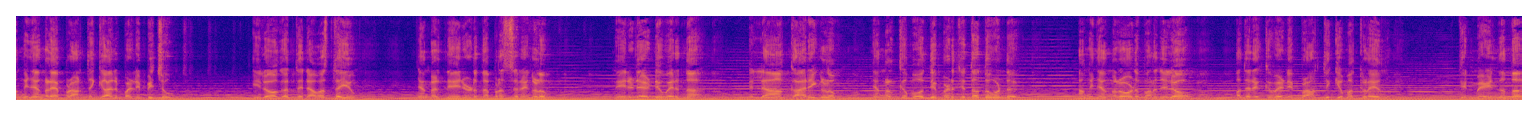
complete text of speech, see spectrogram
അങ്ങ് ഞങ്ങളെ പ്രാർത്ഥിക്കാൻ പഠിപ്പിച്ചു. ഈ ലോകത്തിന്റെ അവസ്ഥയും ഞങ്ങൾ നേരിടുന്ന പ്രശ്നങ്ങളും നേരിടേണ്ടി വരുന്ന എല്ലാ കാര്യങ്ങളും ഞങ്ങൾക്ക് ബോധ്യപ്പെടുത്തി തന്നുകൊണ്ട് അങ്ങ് ഞങ്ങളോട് പറഞ്ഞല്ലോ അതിനൊക്കെ വേണ്ടി പ്രാർത്ഥിക്കും മക്കളെ തിന്മയിൽ നിന്ന്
